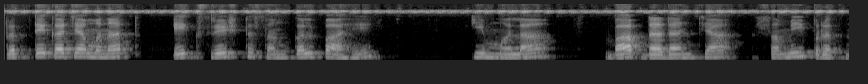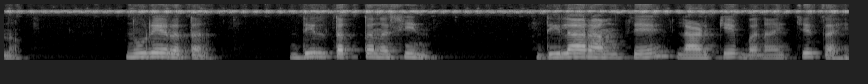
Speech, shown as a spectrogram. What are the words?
प्रत्येकाच्या मनात एक श्रेष्ठ संकल्प आहे की मला बापदादांच्या समीप रत्न नूरे रतन दिल तक्त नशीन दिलारामचे लाडके बनायचेच आहे.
